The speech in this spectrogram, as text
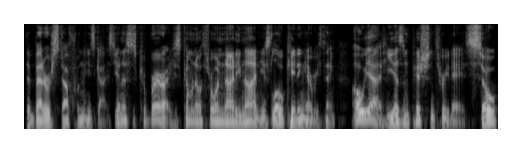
the better stuff from these guys. Genesis Cabrera, he's coming out throwing 99. He's locating everything. Oh yeah, he hasn't pitched in three days. So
